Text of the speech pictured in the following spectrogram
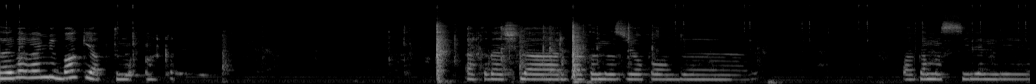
Galiba ben bir bug yaptım arka. Arkadaşlar bug'ımız yok oldu. Bug'ımız silindi.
